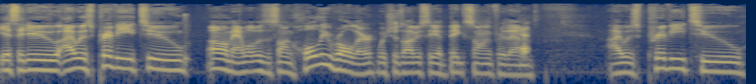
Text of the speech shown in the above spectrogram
Yes, they do. I was privy to oh man, what was the song? Holy Roller, which is obviously a big song for them. I was privy to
